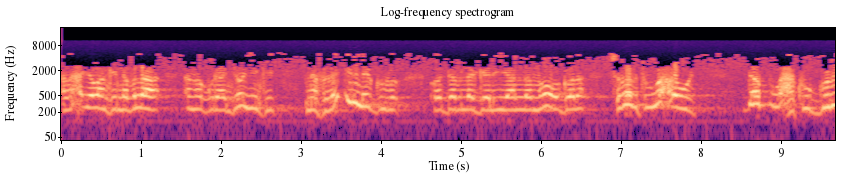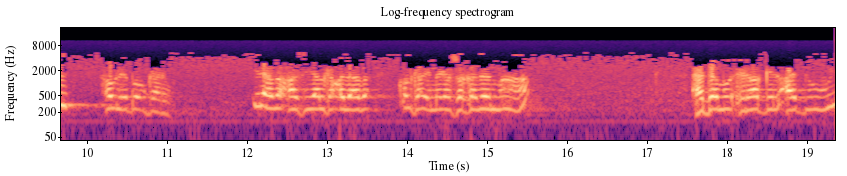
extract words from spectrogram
ama xayawaankii naflaha ama quraanjooyinkii nafle in la gubo oo dab la geliyaan lama ogola sababtu waxa wey dab wax ku gubid hawleeba u gaara ilaah baa caasiyaalka cadaaba kolkaa inaga shaqadeen ma aha cadamu xiraaqi alcaduwi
